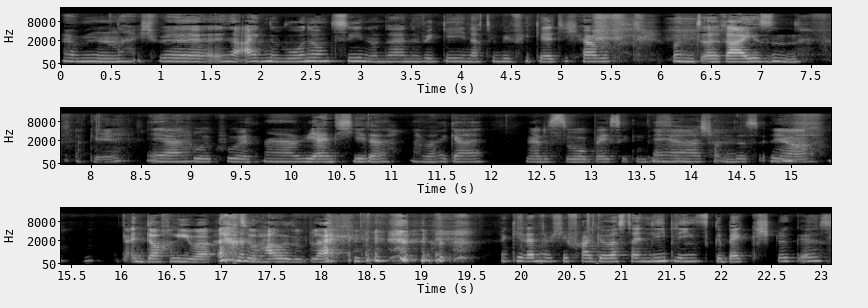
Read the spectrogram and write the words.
Ähm, ich will in eine eigene Wohnung ziehen und eine WG, je nachdem wie viel Geld ich habe. Und äh, reisen. Okay. Ja. Cool, cool. Ja, wie eigentlich jeder, aber egal. Ja, das ist so basic ein bisschen. Ja, schon ein bisschen. Ja. Dann doch lieber zu Hause bleiben. Okay, dann habe ich die Frage, was dein Lieblingsgebäckstück ist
